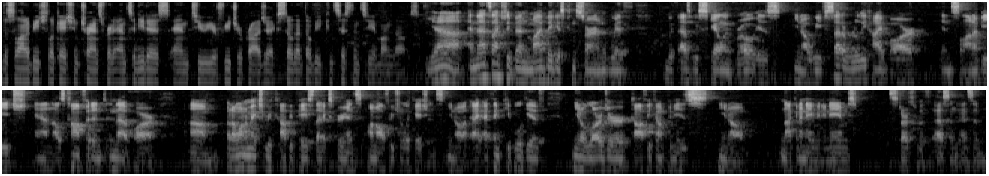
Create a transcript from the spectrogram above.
the Solana Beach location transfer to Encinitas and to your future projects so that there'll be consistency among those? Yeah. And that's actually been my biggest concern with with as we scale and grow is you know we've set a really high bar in Solana Beach, and I was confident in that bar. Um, but I want to make sure we copy paste that experience on all future locations. You know, I, I think people give you know larger coffee companies, you know, not going to name any names, starts with S and ends in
